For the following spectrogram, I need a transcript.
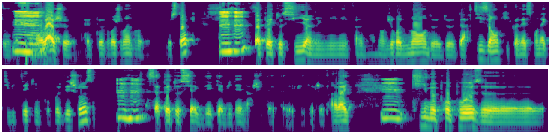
Donc à ce Mhm. moment-là, je- elles peuvent rejoindre le stock. Mhm. Ça peut être aussi un, une- enfin, un environnement de de- d'artisans qui connaissent mon activité, qui me proposent des choses. Mhm. Ça peut être aussi avec des cabinets d'architectes avec lesquels je travaille, Mhm. qui me proposent euh,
